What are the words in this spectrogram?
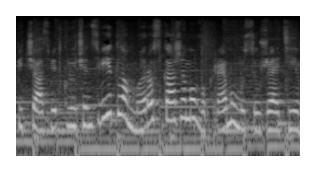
під час відключень світла, ми розкажемо в окремому сюжеті.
